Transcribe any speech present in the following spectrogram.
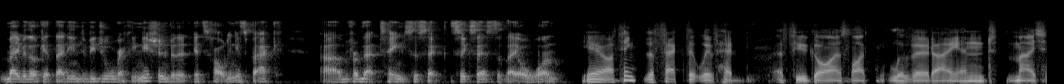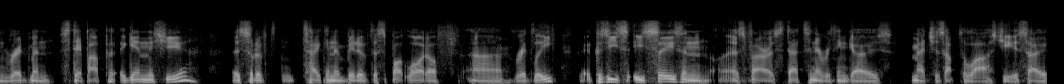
Maybe they'll get that individual recognition, but it, it's holding us back um, from that team success that they all want. Yeah, I think the fact that we've had a few guys like Laverde and Mason Redman step up again this year has sort of taken a bit of the spotlight off uh, Ridley because his, his season, as far as stats and everything goes, matches up to last year. So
